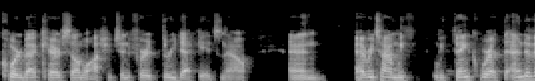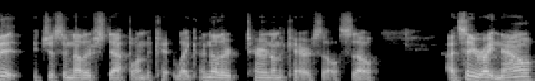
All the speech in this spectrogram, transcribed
quarterback carousel in Washington for three decades now, and every time we we think we're at the end of it, it's just another step on the like another turn on the carousel. So I'd say right now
